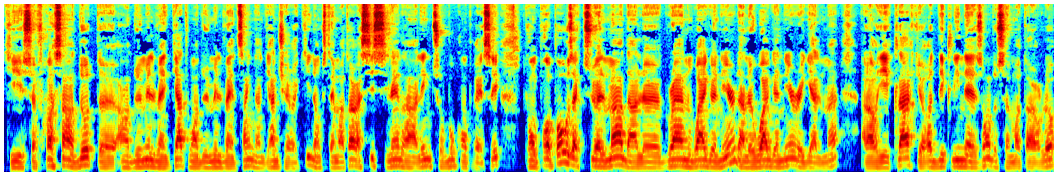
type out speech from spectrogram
qui se fera sans doute euh, en 2024 ou en 2025 dans le Grand Cherokee. Donc, c'est un moteur à six cylindres en ligne turbo compressé qu'on propose actuellement dans le Grand Wagoneer, dans le Wagoneer également. Alors, il est clair qu'il y aura déclinaison de ce moteur-là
